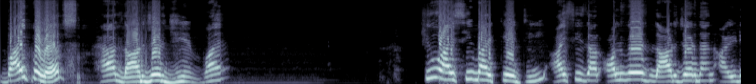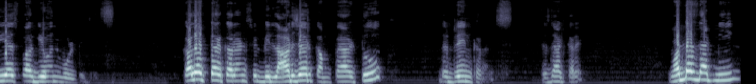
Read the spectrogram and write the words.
Bipolars have larger GM. Why? QIC by KT, ICs are always larger than IDS for given voltages. Collector currents will be larger compared to the drain currents. Is that correct? What does that mean?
